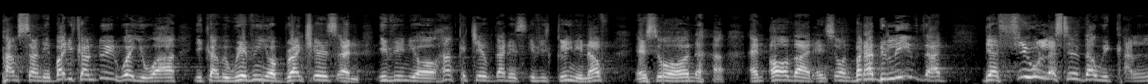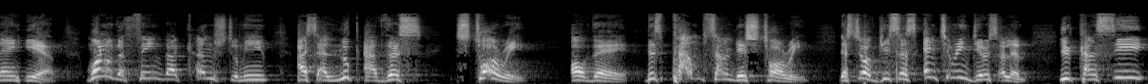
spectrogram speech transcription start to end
Palm Sunday. But you can do it where you are. You can be waving your branches and even your handkerchief, that is, if it's clean enough, and so on, and all that, and so on. But I believe that there are few lessons that we can learn here. One of the things that comes to me as I look at this story of the this Palm Sunday story, the story of Jesus entering Jerusalem, you can see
